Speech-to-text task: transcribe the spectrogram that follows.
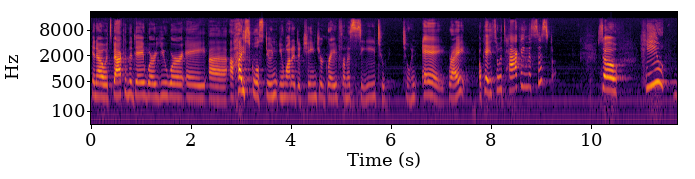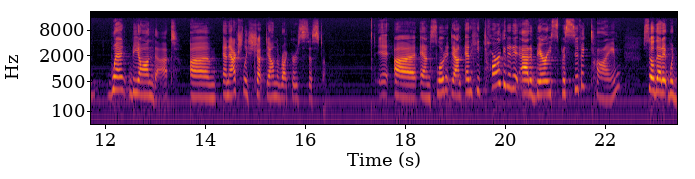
You know, it's back in the day where you were a, uh, a high school student, you wanted to change your grade from a C to, to an A, right? Okay, so it's hacking the system. So he went beyond that um, and actually shut down the Rutgers system. It, uh, and slowed it down, and he targeted it at a very specific time so that it would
